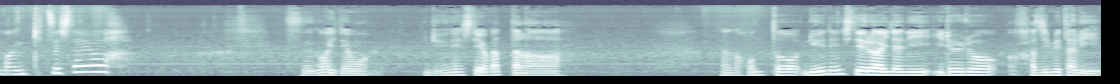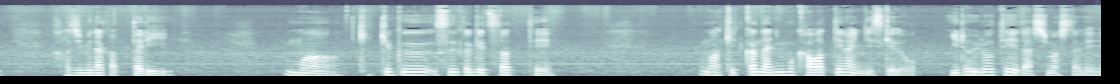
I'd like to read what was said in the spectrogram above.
う。満喫したよ。すごい。でも留年してよかったな。なんか本当留年してる間にいろいろ始めたり始めなかったり。まあ結局数ヶ月経ってまあ結果何も変わってないんですけどいろいろ手出しましたね。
